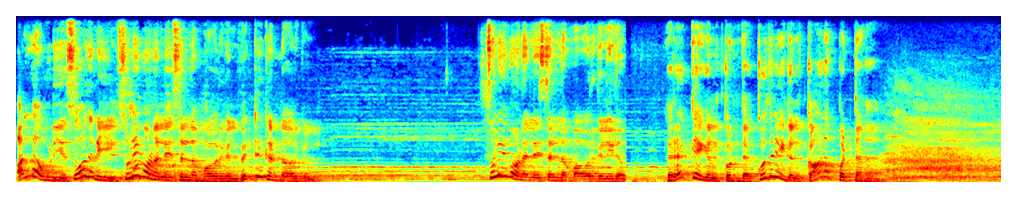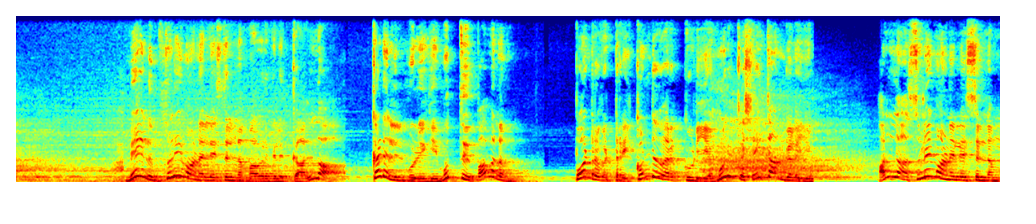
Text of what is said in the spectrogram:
அல்லாஹ்வுடைய சோதனையில் சுலைமான் அலே செல்லம் அவர்கள் வெற்றி கண்டார்கள். சுலைமான் அலே செல்லம் அவர்களிடம் இறக்கைகள் கொண்ட குதிரைகள் காணப்பட்டன. மேலும் சுலைமான் அலே செல்லம் அவர்களுக்கு அல்லாஹ் கடலில் மூழ்கி முத்து பவளம் போன்றவற்றை கொண்டு வரக்கூடிய முறுக்க சைத்தான்களையும் அல்லாஹ் சுலைமான் அலே செல்லம்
